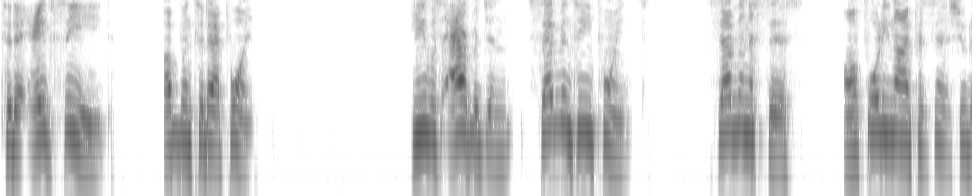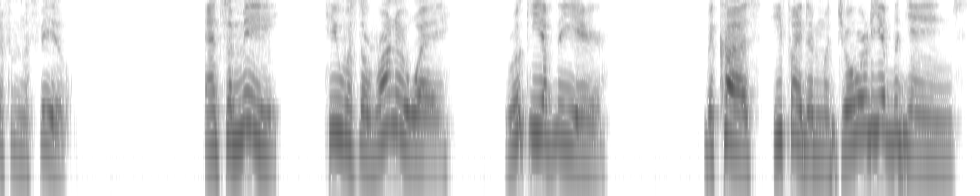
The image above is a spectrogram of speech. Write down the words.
to the eighth seed up until that point. He was averaging 17 points, 7 assists on 49% shooting from the field. And to me, he was the runaway rookie of the year because he played the majority of the games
